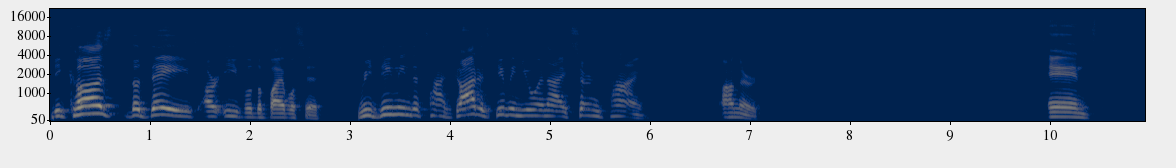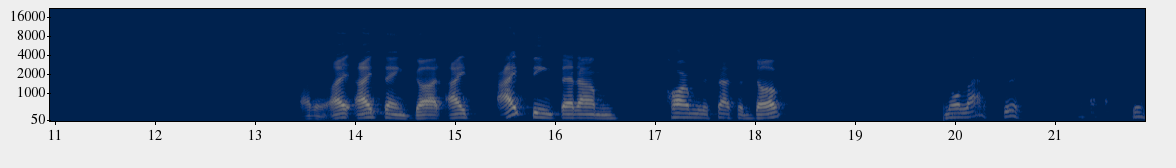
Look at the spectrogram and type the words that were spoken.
Because the days are evil, the Bible says, redeeming the time. God has given you and I a certain time on earth. And I don't know. I, I thank God. I I think that I'm harmless as a dove. No laughs. Good. Good.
